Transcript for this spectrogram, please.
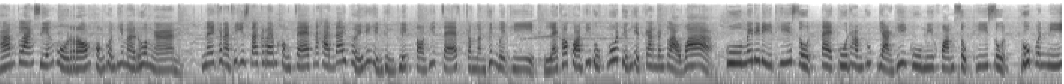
ท่ามกลางเสียงโห่ร้องของคนที่มาร่วมงาน ในขณะที่อินสตาแกรมของแจ๊ดนะคะ ได้เผยให้เห็นถึงคลิปตอนที่แจ๊ดกำลังขึ้นเวที และข้อความที่ถูกพูดถึงเหตุการณ์ดังกล่าวว่า กูไม่ได้ดีที่สุด แต่กูทำทุกอย่างที่กูมีความสุขที่สุด ทุกวันนี้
